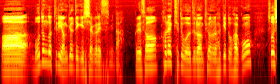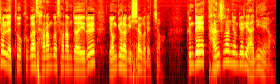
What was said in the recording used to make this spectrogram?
어, 모든 것들이 연결되기 시작을 했습니다. 그래서 connected world라는 표현을 하기도 하고 social network가 사람과 사람 사이를 연결하기 시작을 했죠. 근데 단순한 연결이 아니에요.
